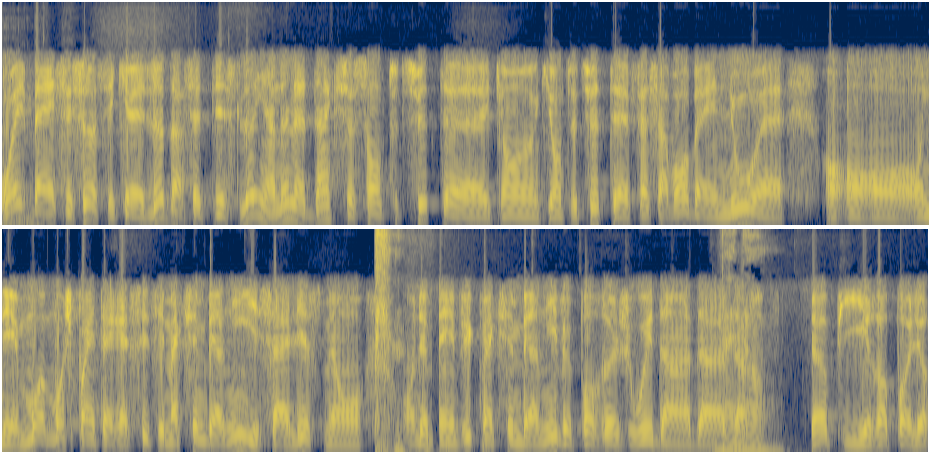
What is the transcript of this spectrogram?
Oui, ben c'est ça. C'est que là, dans cette liste-là, il y en a là-dedans qui se sont tout de suite, qui, ont, qui ont tout de suite fait savoir, ben nous, on, on, est, moi, moi, je suis pas intéressé. C'est Maxime Bernier, il est sa liste, mais on, on a bien vu que Maxime Bernier veut pas rejouer dans, dans, ben dans il ira pas là.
